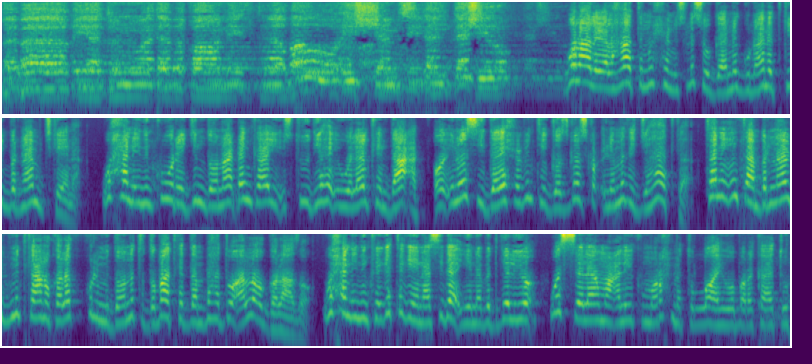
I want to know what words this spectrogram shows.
فباقية وتبقى مثل ضوء الشمس تنتشر. Walaalayaal haatan waxaannu isla soo gaarnay gunaanadkii barnaamijkeena waxaan idinku wareejin doonaa dhanka iyo istuudiyaha iyo walaalkeen daacad oo inoo sii daaya xubintii goosgooska culimmada jihaadka tani intaan barnaamij midkaanoo kale ku kulmi doono toddobaadka dambe hadduu alla oggolaado waxaan idinkaga tegaynaa sidaa iyo nabadgelyo wassalaamu calaykum waraxmat ullaahi wabarakaatuh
